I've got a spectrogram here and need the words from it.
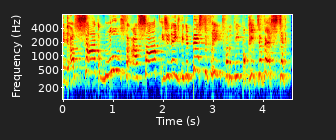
En Assad, het monster Assad, is ineens weer de beste vriend van het hypocriete Westen.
